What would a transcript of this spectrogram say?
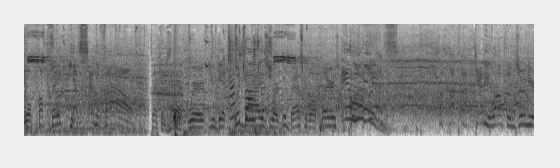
Little pump fake. Yes, and the foul. Second half, where you get good guys who are good basketball players. And oh, Williams! Kenny Lofton Jr.,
